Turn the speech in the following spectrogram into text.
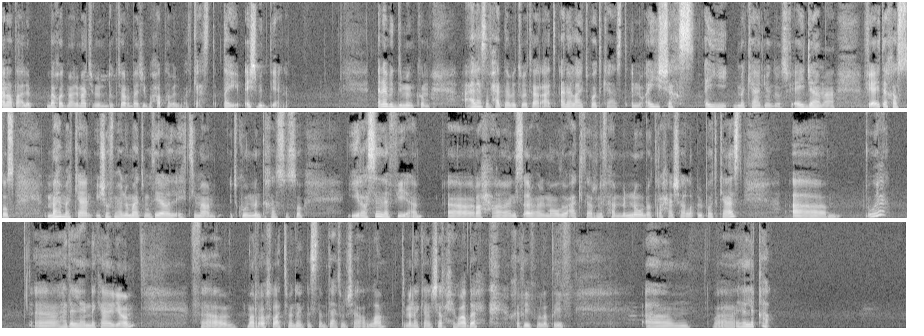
أنا طالب باخذ معلوماتي من الدكتور باجي بحطها بالبودكاست. طيب إيش بدي أنا؟ أنا بدي منكم على صفحتنا بتويتر at أنا لايت بودكاست إنه أي شخص أي مكان يدرس في أي جامعة في أي تخصص مهما كان يشوف معلومات مثيرة للاهتمام تكون من تخصصه يراسلنا فيها. آه راح نسأل عن الموضوع أكثر نفهم منه ونطرحها إن شاء الله بالبودكاست. آه ويا آه هذا اللي عندنا كان اليوم. فمرة أخرى أتمنى أنكم استمتعتوا إن شاء الله. أتمنى كان شرحي واضح وخفيف ولطيف. وإلى اللقاء.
